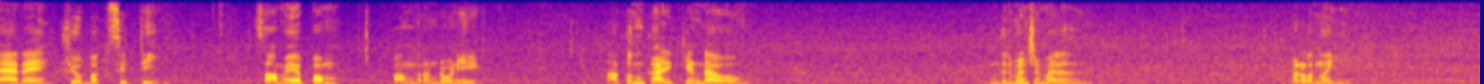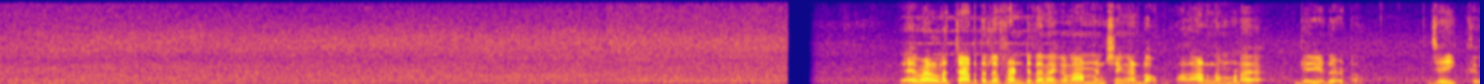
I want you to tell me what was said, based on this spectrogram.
നേരെ ക്യൂബക് സിറ്റി. സമയം ഇപ്പം പന്ത്രണ്ട് മണിയായി. ആർക്കൊന്നും കഴിക്കണ്ടാവും? എന്തൊരു മനുഷ്യന്മാരത്? വെള്ളം നോക്കി. ഏ വെള്ളച്ചാട്ടത്തിൽ ഫ്രണ്ടിൽ തന്നെ നിൽക്കുന്ന ആ മനുഷ്യൻ കണ്ടോ? അതാണ് നമ്മുടെ ഗൈഡ് കേട്ടോ. ജയ്ക്ക്.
